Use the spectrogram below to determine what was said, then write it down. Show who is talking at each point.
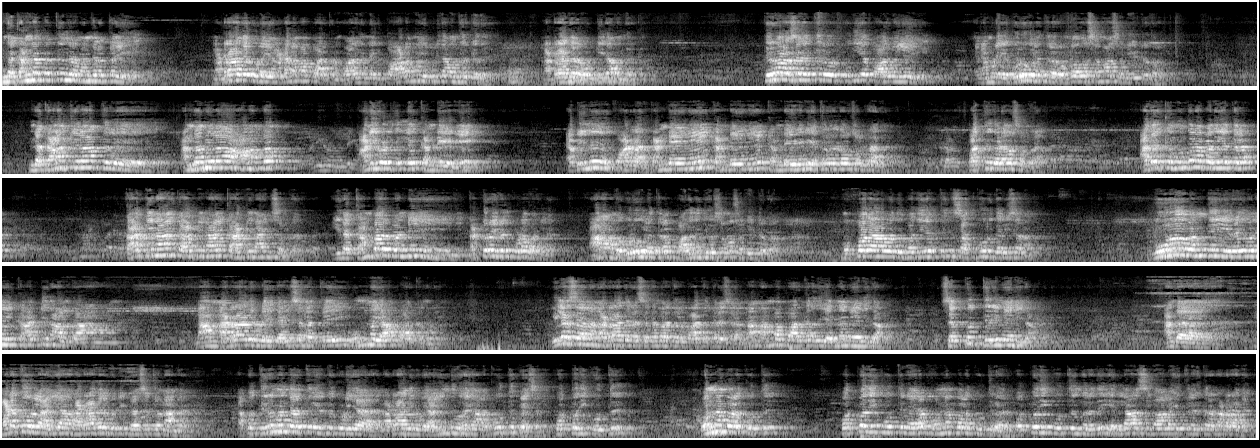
Speaker 1: இந்த கண்டபத்துங்கிற மந்திரத்தை நடராஜருடைய நடனமா பார்க்கணும். பாருங்க இன்னைக்கு பாடமும் இப்படிதான் வந்திருக்குது. நடராஜரை ஒட்டி தான் வந்திருக்கு. திருவாசகத்தில் ஒரு புதிய பார்வையை நம்முடைய குருகுலத்தில் ரொம்ப வருஷமா சொல்லிட்டு இருக்கிறோம். இந்த கணக்கிலா திரு அந்தமிலா ஆனந்தம் அணிகள் கண்டேனே அப்படின்னு பாடுறார். கண்டேனே கண்டேனே கண்டேனே எத்தனை தடவை சொல்றாரு? பத்து தடவை சொல்றாரு. அதற்கு முந்தின பதியத்துல காட்டினாய் காட்டினாய் காட்டினாய்ன்னு சொல்ற இதை கம்பேர் பண்ணி கட்டுரைகள் கூட வரல. ஆனா நம்ம குருகுலத்துல பதினஞ்சு வருஷமா சொல்லிட்டு இருக்கோம் முப்பதாவது பதியத்தில் சத்குரு தரிசனம். குரு வந்து இறைவனை காட்டினால்தான் நாம் நடராஜருடைய தரிசனத்தை உண்மையா பார்க்க முடியும். இல்ல சார் நான் நடராஜரை சிதம்பரத்தில் பார்த்துக்கிறேன் சார். நம்ம பார்க்கறது என்ன மேனிதான்? செப்பு திருமேனி தான். அந்த மடத்தூர்ல ஐயா நடராஜரை பற்றி பேச சொன்னாங்க. அப்போ திருமந்திரத்தில் இருக்கக்கூடிய நடராஜருடைய ஐந்து வகையான கூத்து பேசல. பொற்பதி கூத்து பொன்னம்பல கூத்து. பொற்பதி கூத்து வேற பொன்னம்பல கூத்து வேற. பொற்பதி கூத்துங்கிறது எல்லா சிவாலயத்தில் இருக்கிற நடராஜன்.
